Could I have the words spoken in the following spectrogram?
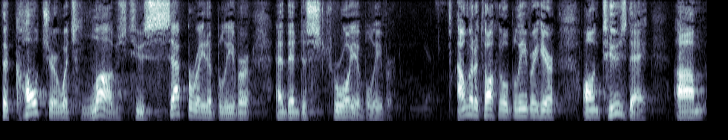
the culture which loves to separate a believer and then destroy a believer. I'm going to talk to a believer here on Tuesday. Um,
